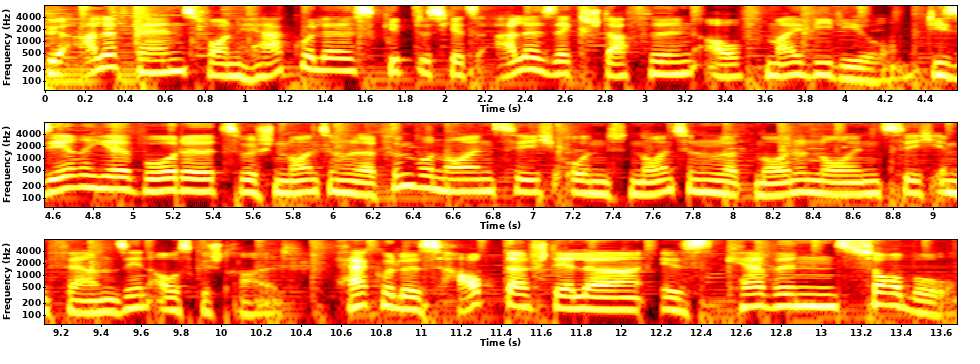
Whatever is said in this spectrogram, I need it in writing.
Für alle Fans von Hercules gibt es jetzt alle sechs Staffeln auf MyVideo. Die Serie wurde zwischen 1995 und 1999 im Fernsehen ausgestrahlt. Hercules Hauptdarsteller ist Kevin Sorbo.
